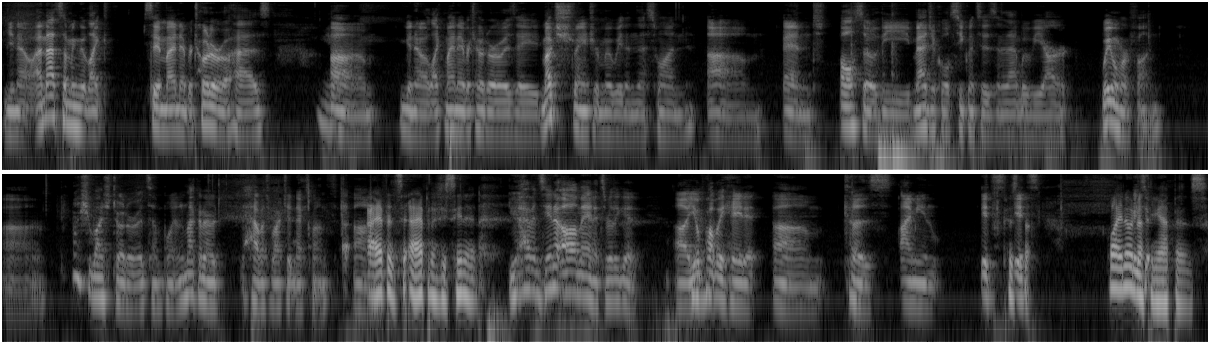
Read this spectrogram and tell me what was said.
You know, and that's something that like say My Neighbor Totoro has. Um, you know, like My Neighbor Totoro is a much stranger movie than this one. Um, and also the magical sequences in that movie are way more fun. Uh, I should watch Totoro at some point. I'm not gonna have us watch it next month. Um, I haven't. I haven't actually seen it. you haven't seen it? Oh man, it's really good. Uh, you'll probably hate it. Um, cause I mean, it's it's Well, I know nothing happens.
